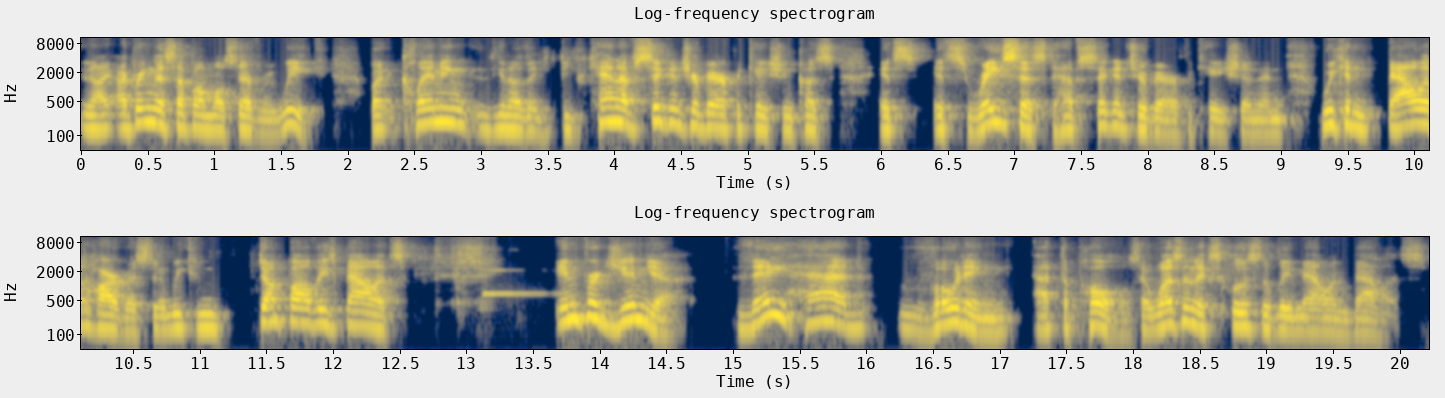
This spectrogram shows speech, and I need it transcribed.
you know, I, I, bring this up almost every week, but claiming, you know, that you can't have signature verification because it's it's racist to have signature verification, and we can ballot harvest and we can dump all these ballots. In Virginia, they had voting at the polls. It wasn't exclusively mail-in ballots.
